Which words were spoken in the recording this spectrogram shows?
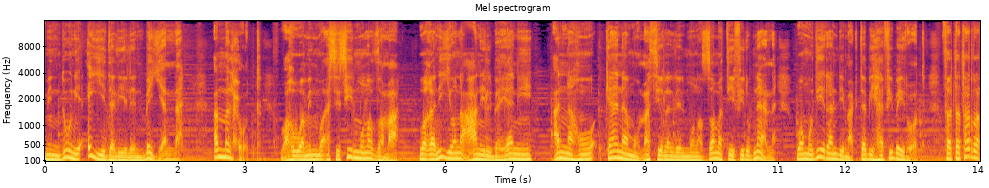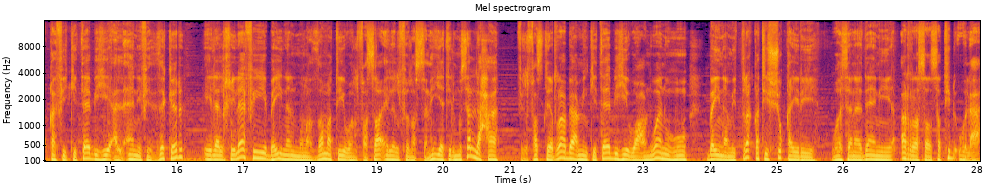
من دون أي دليل بين. أما الحوت وهو من مؤسسي المنظمة وغني عن البيان أنه كان ممثلا للمنظمة في لبنان ومديرا لمكتبها في بيروت فتطرق في كتابه الآن في الذكر إلى الخلاف بين المنظمة والفصائل الفلسطينية المسلحة في الفصل الرابع من كتابه وعنوانه بين مطرقة الشقيري وسندان الرصاصة الأولى.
